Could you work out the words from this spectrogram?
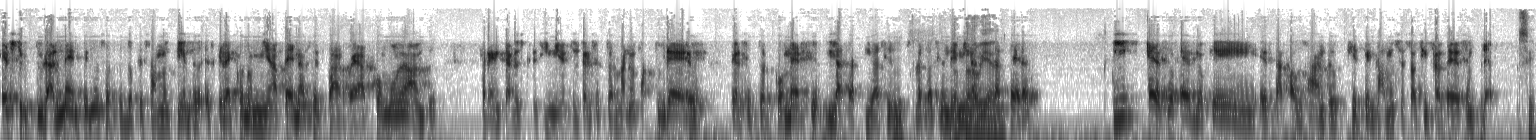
estructuralmente nosotros lo que estamos viendo es que la economía apenas se está reacomodando frente a los crecimientos del sector manufacturero, del sector comercio y la activación de explotación de minas y. Y eso es lo que está causando que tengamos estas cifras de desempleo. Sí,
